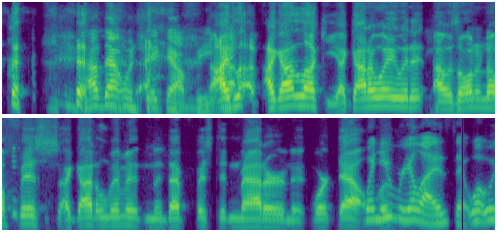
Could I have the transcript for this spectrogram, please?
How'd that one shake out, Pete? I I got lucky. I got away with it. I was on enough fish. I got a limit and that fish didn't matter and it worked out. When you But realized it, what wa-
